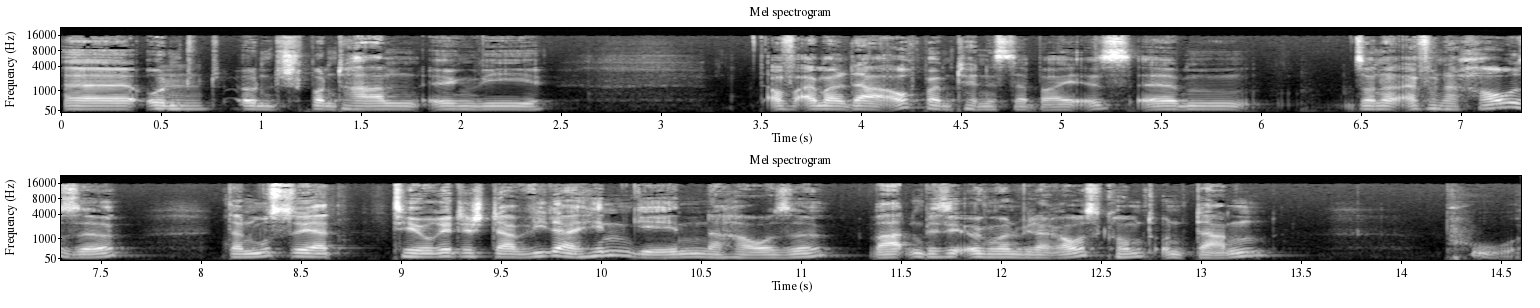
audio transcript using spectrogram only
äh, und, und spontan irgendwie auf einmal da auch beim Tennis dabei ist, ähm, sondern einfach nach Hause, dann musst du ja theoretisch da wieder hingehen nach Hause, warten, bis sie irgendwann wieder rauskommt und dann, puh.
